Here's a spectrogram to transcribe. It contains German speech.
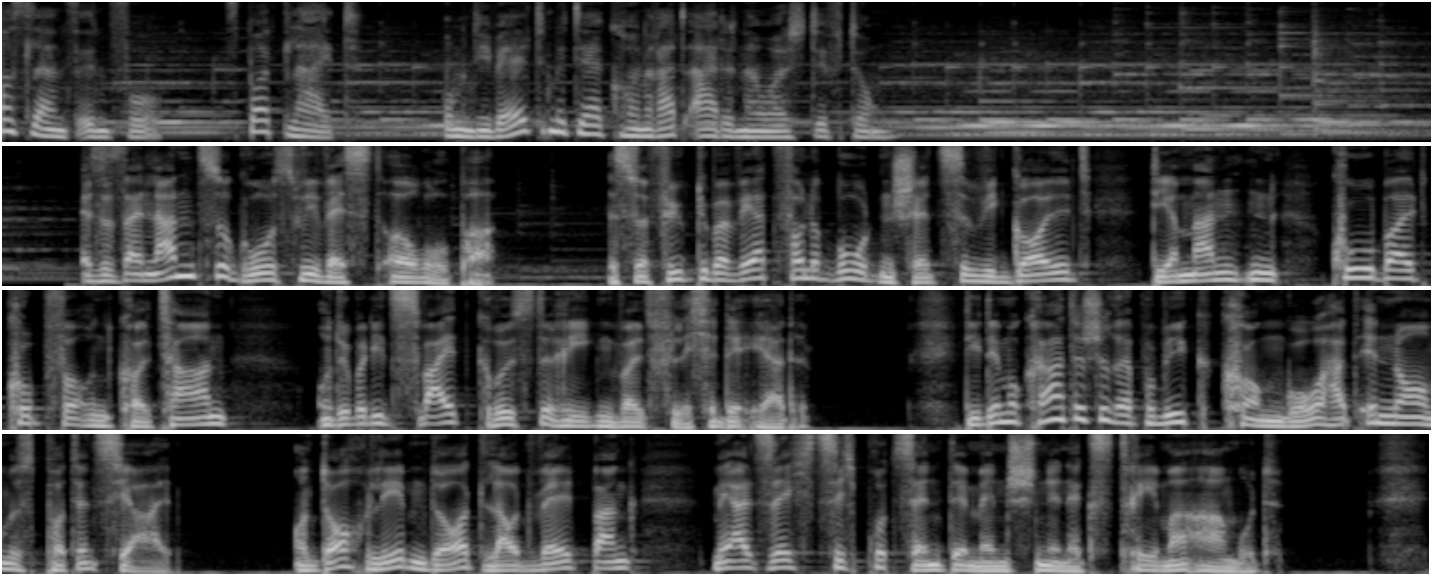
Auslandsinfo. Spotlight. Um die Welt mit der Konrad-Adenauer-Stiftung. Es ist ein Land so groß wie Westeuropa. Es verfügt über wertvolle Bodenschätze wie Gold, Diamanten, Kobalt, Kupfer und Koltan und über die zweitgrößte Regenwaldfläche der Erde. Die Demokratische Republik Kongo hat enormes Potenzial. Und doch leben dort laut Weltbank mehr als 60 Prozent der Menschen in extremer Armut.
